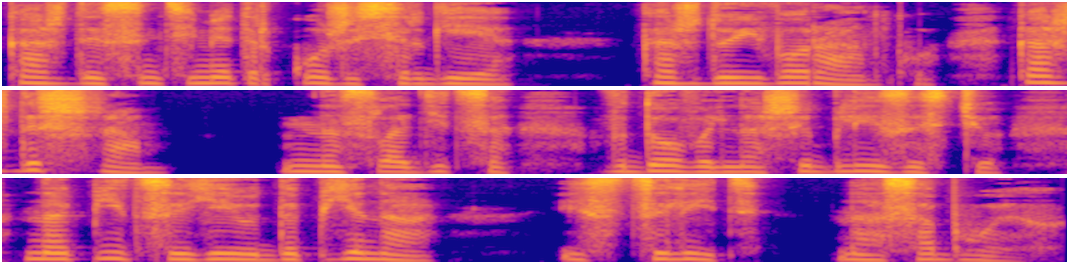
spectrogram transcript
каждый сантиметр кожи Сергея, каждую его ранку, каждый шрам, насладиться вдоволь нашей близостью, напиться ею до пьяна, исцелить нас обоих.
